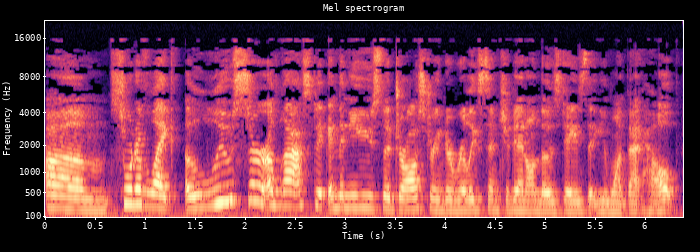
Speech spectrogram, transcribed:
Um, sort of like a looser elastic and then you use the drawstring to really cinch it in on those days that you want that help.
